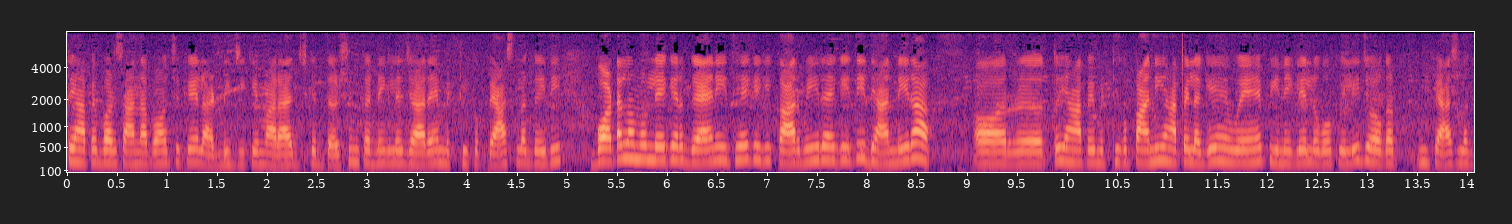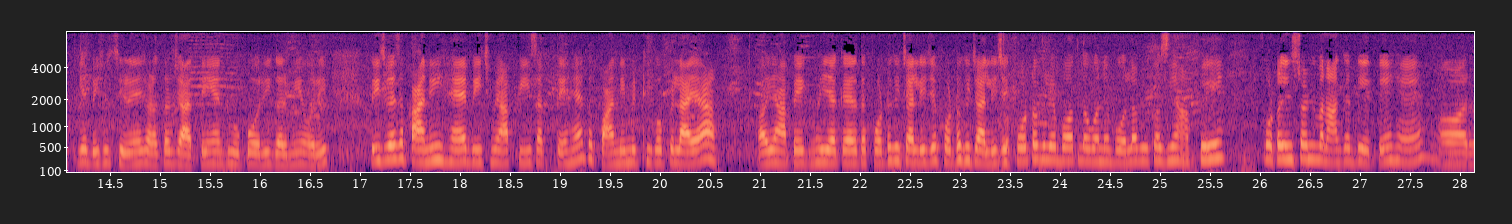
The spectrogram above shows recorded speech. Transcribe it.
तो यहाँ पे बरसाना पहुँच चुके हैं, लाडली जी के महाराज के दर्शन करने के लिए जा रहे हैं, मिट्टी को प्यास लग गई थी। बॉटल हम लोग लेकर गए नहीं थे, क्योंकि कार में ही रह गई थी, ध्यान नहीं रहा। और तो यहाँ पे मिट्टी को पानी यहाँ पे लगे हुए हैं पीने के लिए लोगों के लिए, जो अगर प्यास लगती है में सीढ़ियाँ चढ़कर जाते हैं, धूप हो रही, गर्मी हो रही तो इस वजह से पानी है, बीच में आप पी सकते हैं। तो पानी मिट्टी को पिलाया और यहाँ पे एक भैया कह रहे थे, फ़ोटो खिंचा लीजिए, फ़ोटो खिंचा लीजिए। फ़ोटो के लिए बहुत लोगों ने बोला बिकॉज़ यहाँ पे फ़ोटो इंस्टेंट बना कर देते हैं और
